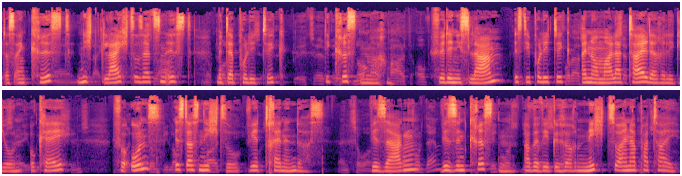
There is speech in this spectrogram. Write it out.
dass ein Christ nicht gleichzusetzen ist mit der Politik, die Christen machen. Für den Islam ist die Politik ein normaler Teil der Religion, okay? Für uns ist das nicht so. Wir trennen das. Wir sagen, wir sind Christen, aber wir gehören nicht zu einer Partei.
